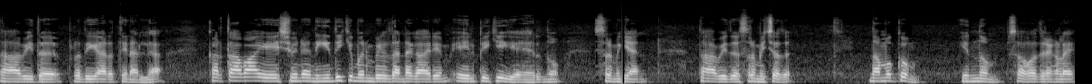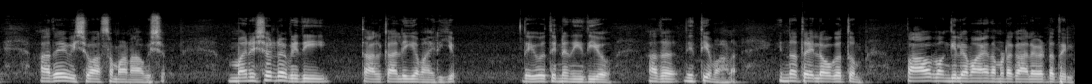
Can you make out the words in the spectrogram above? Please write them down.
ദാവിത് പ്രതികാരത്തിനല്ല. കർത്താവായ യേശുവിനെ നീതിക്ക് മുൻപിൽ തന്റെ കാര്യം ഏൽപ്പിക്കുകയായിരുന്നു ശ്രമിക്കാൻ ദാവിത് ശ്രമിച്ചത്. നമുക്കും ഇന്നും സഹോദരങ്ങളെ അതേ വിശ്വാസമാണ് ആവശ്യം. മനുഷ്യരുടെ വിധി താൽക്കാലികമായിരിക്കും. ദൈവത്തിന്റെ നീതിയോ അത് നിത്യമാണ്. ഇന്നത്തെ ലോകത്തും പാവപങ്കിലമായ നമ്മുടെ കാലഘട്ടത്തിൽ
